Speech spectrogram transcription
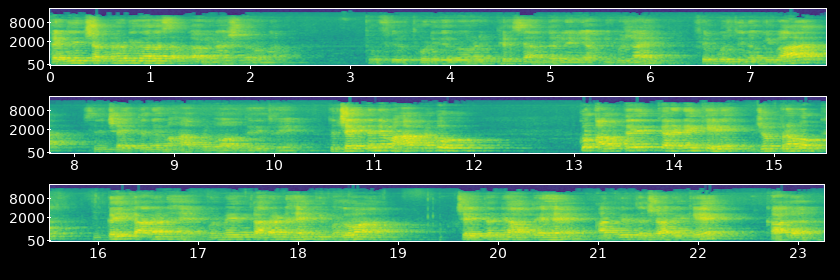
कहते चक्र के द्वारा सबका विनाश करूँगा। तो फिर थोड़ी देर में उन्होंने फिर से अंदर ले लिया अपनी बुझाएँ। फिर कुछ दिनों के बाद श्री चैतन्य महाप्रभु अवतरित हुए। तो चैतन्य महाप्रभु को अवतरित करने के जो प्रमुख कई कारण हैं, उनमें एक कारण है कि भगवान चैतन्य आते हैं अद्वैत आचार्य के कारण।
